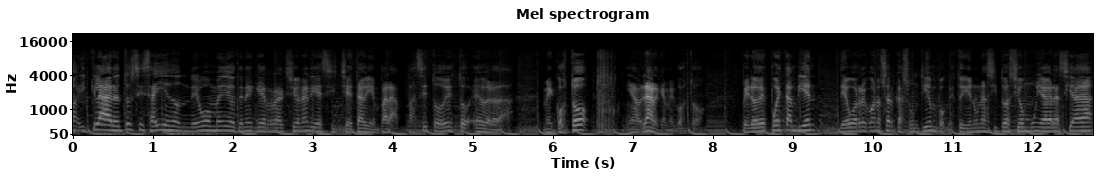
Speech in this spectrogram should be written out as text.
dólares. y claro, entonces ahí es donde vos medio tenés que reaccionar y decir, che, está bien, pará, pasé todo esto, es verdad. Me costó, ni hablar que me costó. Pero después también debo reconocer que hace un tiempo que estoy en una situación muy agraciada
